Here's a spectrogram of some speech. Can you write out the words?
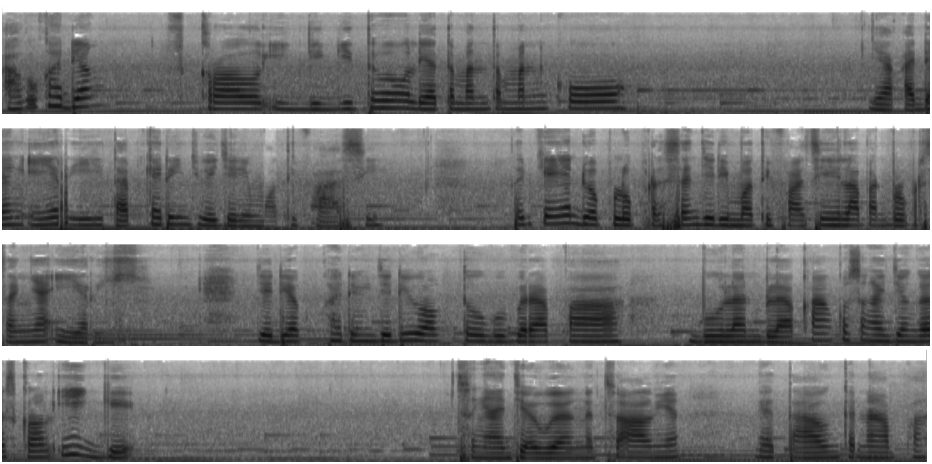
Aku kadang scroll IG gitu lihat teman-temanku ya kadang iri tapi kadang juga jadi motivasi tapi kayaknya 20% jadi motivasi 80% nya iri. Jadi aku kadang jadi waktu beberapa bulan belakang aku sengaja nggak scroll IG sengaja banget soalnya nggak tahu kenapa.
